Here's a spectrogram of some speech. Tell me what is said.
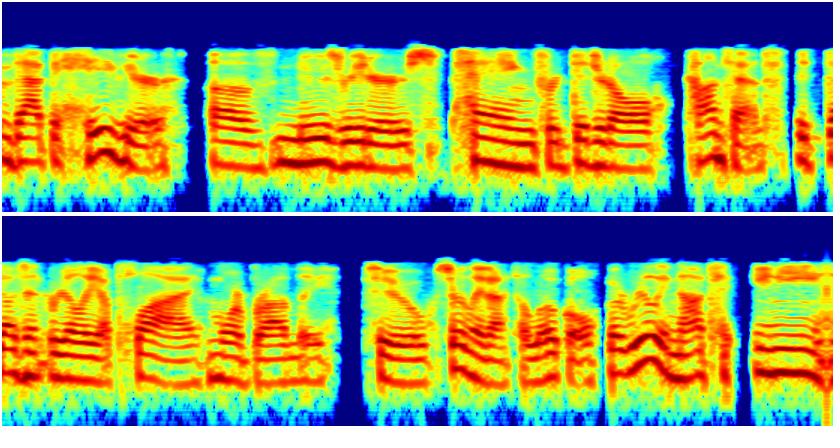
that behavior of news readers paying for digital content, it doesn't really apply more broadly to certainly not to local, but really not to any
